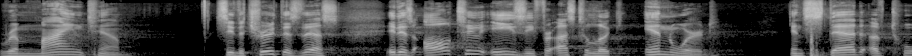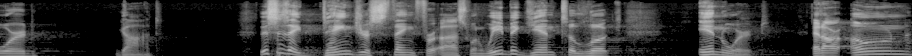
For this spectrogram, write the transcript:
remind him. See, the truth is this it is all too easy for us to look inward instead of toward God. This is a dangerous thing for us when we begin to look inward at our own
